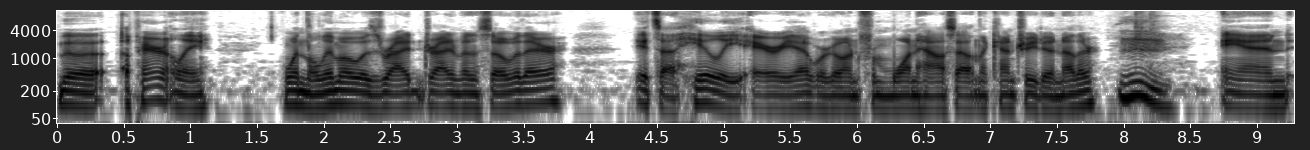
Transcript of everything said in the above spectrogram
the apparently when the limo was riding driving us over there, it's a hilly area. We're going from one house out in the country to another, Mm. and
